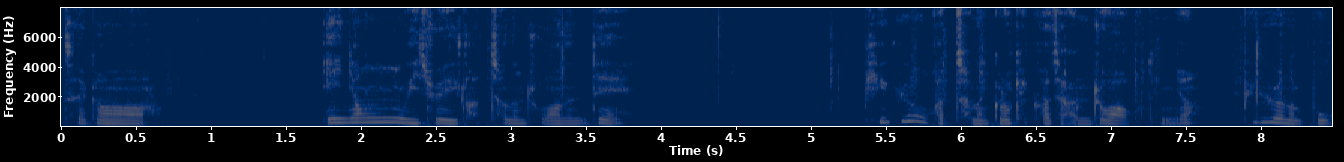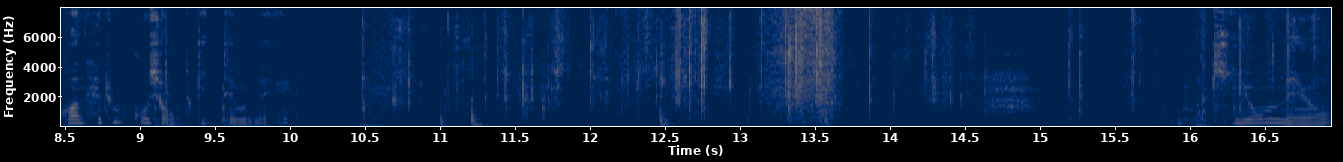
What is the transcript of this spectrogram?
제가 인형 위주의 가차는 좋아하는데 피규어 가차는 그렇게까지 안 좋아하거든요. 피규어는 보관해줄 곳이 없기 때문에 귀엽네요.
